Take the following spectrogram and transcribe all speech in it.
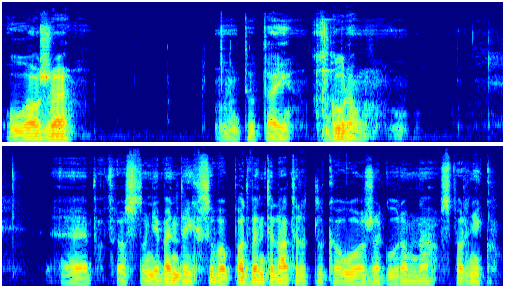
ułożę tutaj górą. E, po prostu nie będę ich wsuwał pod wentylator, tylko ułożę górą na wsporniku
